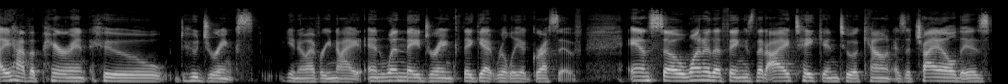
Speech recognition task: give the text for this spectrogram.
I have a parent who who drinks you know, every night. And when they drink, they get really aggressive. And so one of the things that I take into account as a child is,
